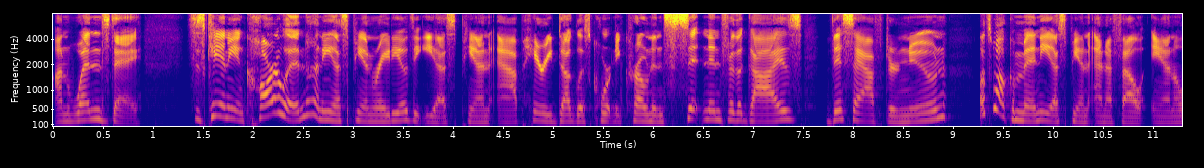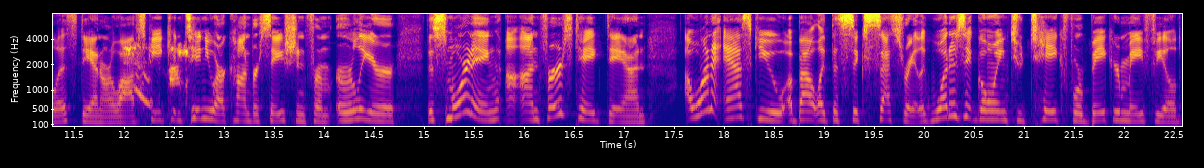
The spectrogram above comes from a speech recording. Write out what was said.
on Wednesday. This is Canty and Carlin on ESPN Radio, the ESPN app. Harry Douglas, Courtney Cronin sitting in for the guys this afternoon. Let's welcome in ESPN NFL analyst Dan Orlovsky. Continue our conversation from earlier this morning uh, on First Take, Dan. I want to ask you about like the success rate. Like, what is it going to take for Baker Mayfield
